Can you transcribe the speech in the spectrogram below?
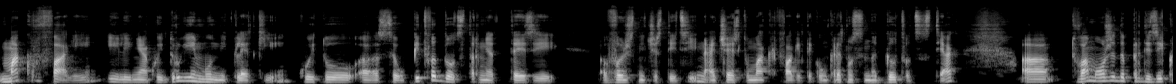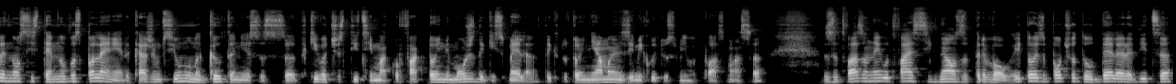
макрофаги или някои други имунни клетки, които а, се опитват да отстранят тези външни частици, най-често макрофагите конкретно се нагълтват с тях, а, това може да предизвика едно системно възпаление. Да кажем, силно нагълтания с а, такива частици макрофаг, той не може да ги смеля, тъй като той няма ензими, които смиват пластмаса. Затова за него това е сигнал за тревога. И той започва да отделя редица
